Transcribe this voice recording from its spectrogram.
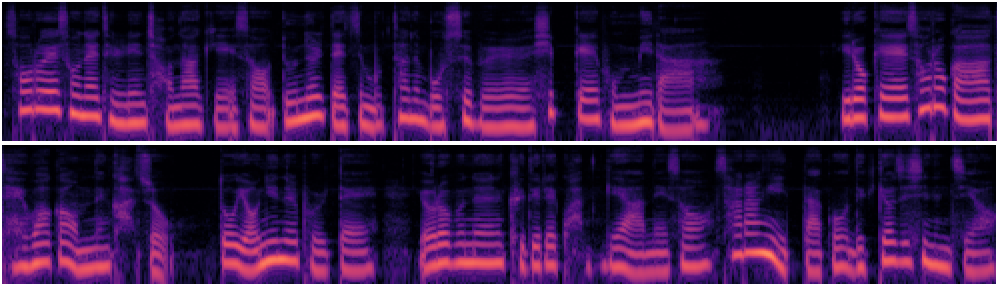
서로의 손에 들린 전화기에서 눈을 떼지 못하는 모습을 쉽게 봅니다. 이렇게 서로가 대화가 없는 가족, 또 연인을 볼 때 여러분은 그들의 관계 안에서 사랑이 있다고 느껴지시는지요?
